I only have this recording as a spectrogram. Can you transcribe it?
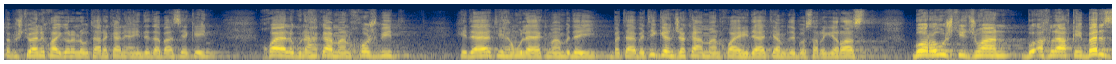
بە پشتیوانی خۆی گەورە لە وتارەکانی ئایندەدا باسیەکەین. خۆیان لە گوناهەکانمان خۆش بیت هدایەتی هەموو لایەکمان بدەی بەتابەتی گەنجەکانمان خخوای هدایەتیان بدەی بۆ سەرگی ڕاست بۆ ڕەوشی جوان بۆ ئەخلاقی بەرز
